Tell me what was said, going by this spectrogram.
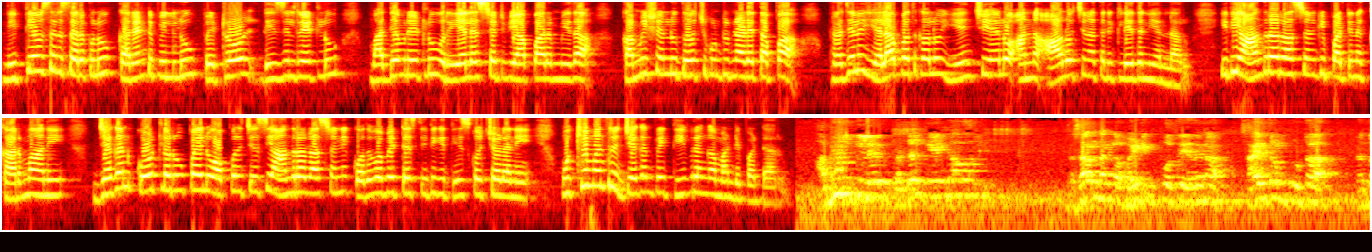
నిత్యావసర సరుకులు కరెంటు బిల్లులు పెట్రోల్ డీజిల్ రేట్లు మద్యం రేట్లు రియల్ ఎస్టేట్ వ్యాపారం మీద కమిషన్లు దోచుకుంటున్నాడే తప్ప ప్రజలు ఎలా బతకాలో ఏం చేయాలో అన్న ఆలోచన అతనికి లేదని అన్నారు. ఇది ఆంధ్ర రాష్ట్రానికి పట్టిన కర్మ అని జగన్ కోట్ల రూపాయలు అప్పులు చేసి ఆంధ్ర రాష్ట్రాన్ని కొదవబెట్టే స్థితికి తీసుకొచ్చాడని ముఖ్యమంత్రి జగన్ పై తీవ్రంగా మండిపడ్డారు. అభివృద్ధి లేదు. ప్రజలకు ఏం కావాలి? ప్రశాంతంగా బయటికి పోతే ఏదైనా సాయంత్రం పూట పెద్ద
